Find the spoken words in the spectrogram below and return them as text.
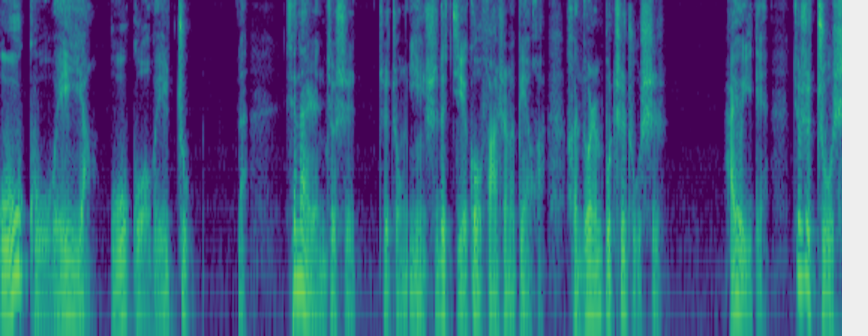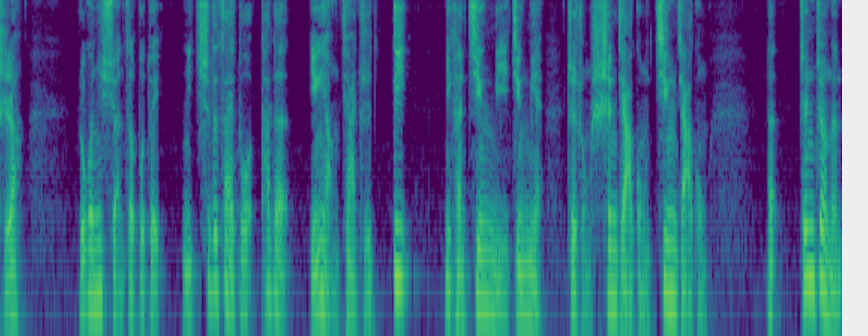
五谷为养，五果为助。那现代人就是这种饮食的结构发生了变化，很多人不吃主食。还有一点就是主食啊，如果你选择不对，你吃的再多，它的营养价值低。你看精米精面这种深加工、精加工，那真正的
